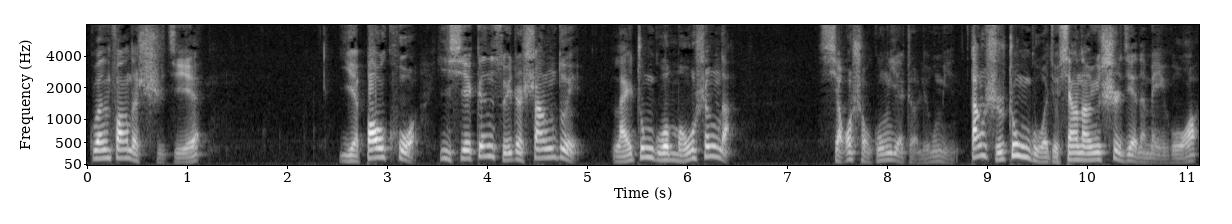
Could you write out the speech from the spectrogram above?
官方的使节。也包括一些跟随着商队来中国谋生的小手工业者流民。当时中国就相当于世界的美国，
